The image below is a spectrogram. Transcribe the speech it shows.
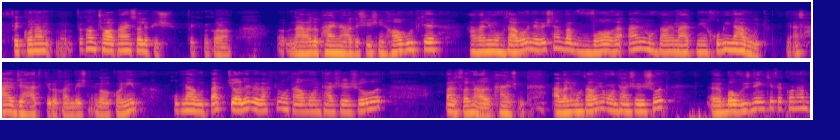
فکر کنم فکر کنم 4 5 سال پیش فکر می‌کنم 95 96 اینها بود که اولین محتوا نوشتم و واقعا محتوای متنی خوبی نبود. از هر جهت که بخوایم بهش نگاه کنیم خوب نبود. بعد جالبه وقتی محتوا منتشر شد بله سال 95 بود. اولین محتوا که منتشر شد با وجود اینکه فکر کنم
